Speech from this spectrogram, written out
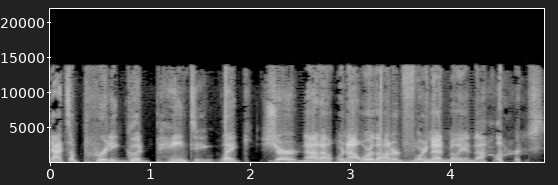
That's a pretty good painting. Like, Sure, not a, we're not worth 149 million dollars.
